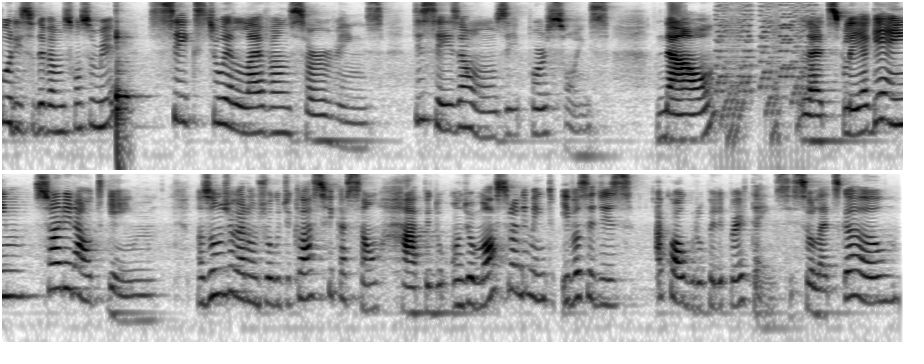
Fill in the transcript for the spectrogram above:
Por isso, devemos consumir 6 to 11 servings, de 6 a 11 porções. Now, let's play a game. Sort it out game. Nós vamos jogar um jogo de classificação rápido, onde eu mostro o alimento e você diz a qual grupo ele pertence. So let's go.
